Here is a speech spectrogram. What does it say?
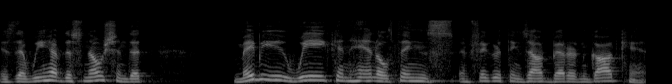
is that we have this notion that maybe we can handle things and figure things out better than God can.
